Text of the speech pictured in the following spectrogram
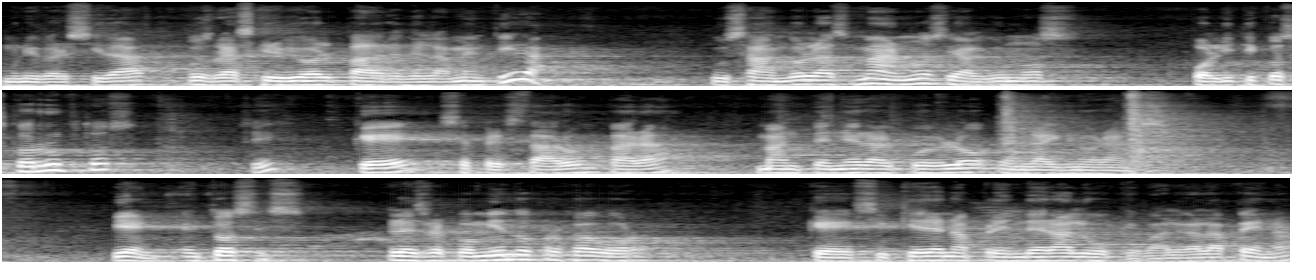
universidad, pues la escribió el padre de la mentira, usando las manos de algunos políticos corruptos, ¿sí? Que se prestaron para mantener al pueblo en la ignorancia. Bien, entonces, les recomiendo por favor que si quieren aprender algo que valga la pena,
